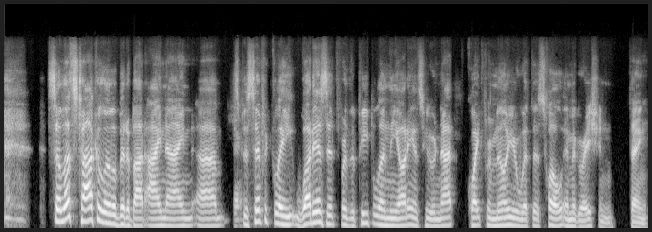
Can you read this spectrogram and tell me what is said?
So let's talk a little bit about I 9. Um, sure. Specifically, what is it for the people in the audience who are not quite familiar with this whole immigration thing?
